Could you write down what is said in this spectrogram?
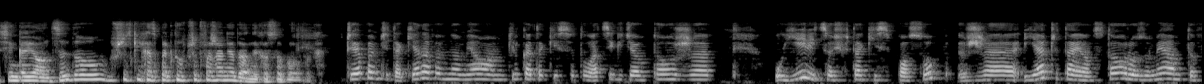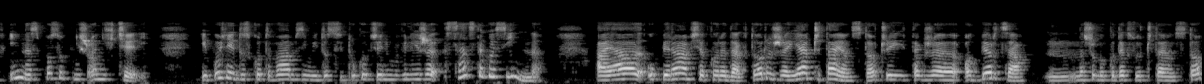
sięgający do wszystkich aspektów przetwarzania danych osobowych. Czy ja powiem Ci tak, ja na pewno miałam kilka takich sytuacji, gdzie autorzy ujęli coś w taki sposób, że ja czytając to rozumiałam to w inny sposób niż oni chcieli. I później dyskutowałam z nimi dosyć długo, gdzie oni mówili, że sens tego jest inny. A ja upierałam się jako redaktor, że ja czytając to, czyli także odbiorca mm, naszego kodeksu czytając to,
